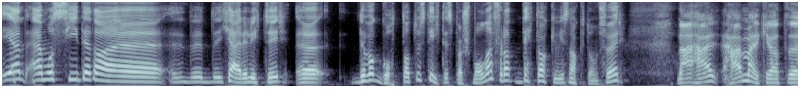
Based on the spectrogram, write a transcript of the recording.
jeg, jeg må si det, da, kjære lytter. eh, Det var godt at du stilte spørsmålet, for at dette har ikke vi snakket om før. Nei, her, her merker jeg at uh,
